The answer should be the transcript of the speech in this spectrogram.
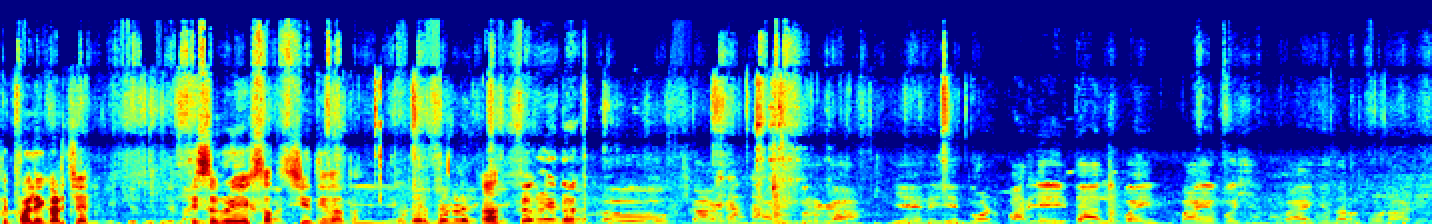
ते पलीकडचे ते सगळे एक साथ येतील आता. हा? हो बरं का. ये ना ये तोंड पार ये इथं आलं पाहिजे. पायापाशी. पायाचे जरा थोडा आडे.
